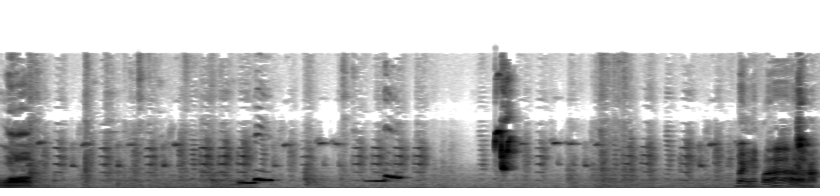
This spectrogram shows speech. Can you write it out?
我。mẹ má à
